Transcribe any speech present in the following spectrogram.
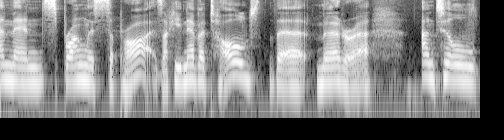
and then sprung this surprise. Like he never told the murderer until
